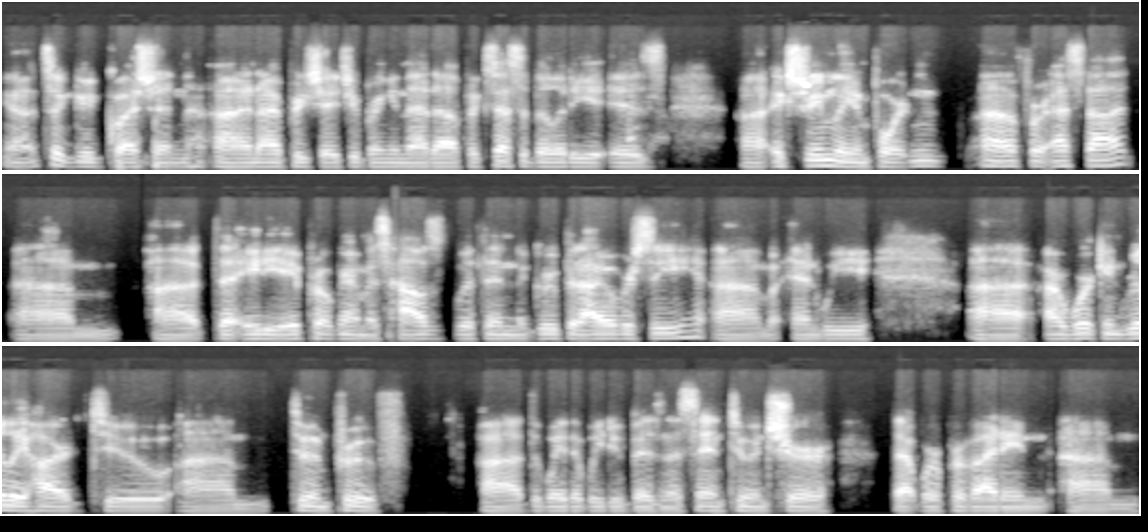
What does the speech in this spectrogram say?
Yeah, it's a good question, uh, and I appreciate you bringing that up. Accessibility is uh, extremely important uh, for SDOT. Um, uh, the ADA program is housed within the group that I oversee, um, and we uh, are working really hard to um, to improve uh, the way that we do business and to ensure that we're providing um,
